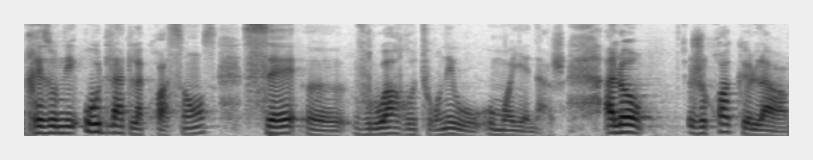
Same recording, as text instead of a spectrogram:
raisonner au-delà de la croissance, c'est euh, vouloir retourner au, au Moyen Âge. Alors, je crois que la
